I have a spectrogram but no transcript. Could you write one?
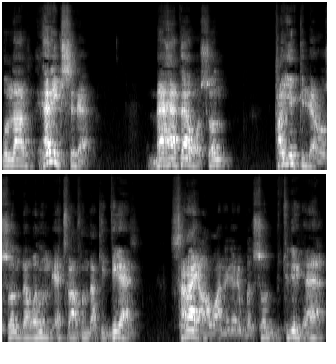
Bunlar her ikisi de MHP olsun, Tayyipgiller olsun ve onun etrafındaki diğer saray avaneleri olsun bütünüyle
